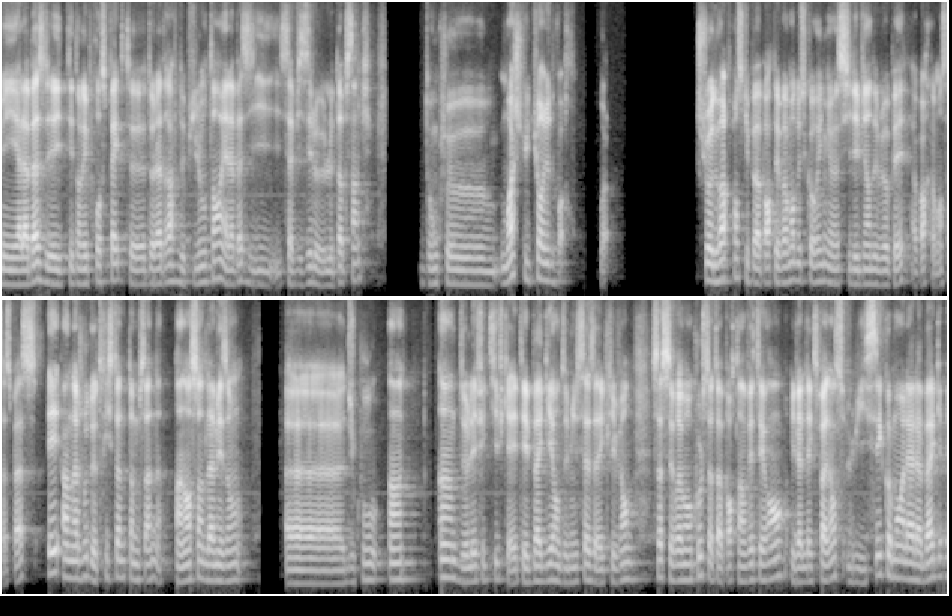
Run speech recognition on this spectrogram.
mais à la base, il était dans les prospects euh, de la draft depuis longtemps et à la base, ça visait le, top 5. Donc, euh, moi, je suis curieux de voir. Voilà. Je suis curieux de voir, je pense qu'il peut apporter vraiment du scoring euh, s'il est bien développé, à voir comment ça se passe. Et un ajout de Tristan Thompson, un ancien de la maison. Du coup, un, un de l'effectif qui a été bagué en 2016 avec Cleveland. Ça, c'est vraiment cool, ça t'apporte un vétéran, il a de l'expérience, lui, il sait comment aller à la bague.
